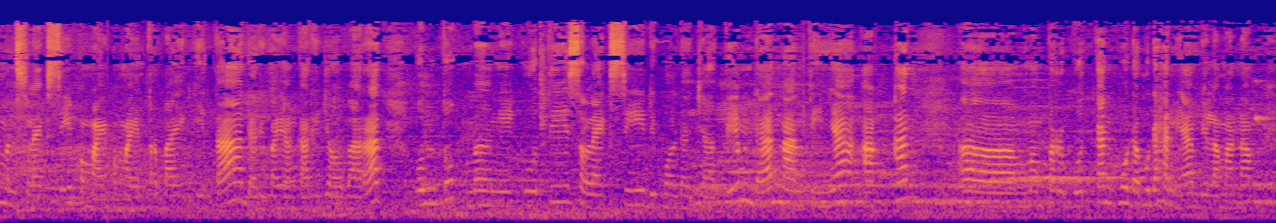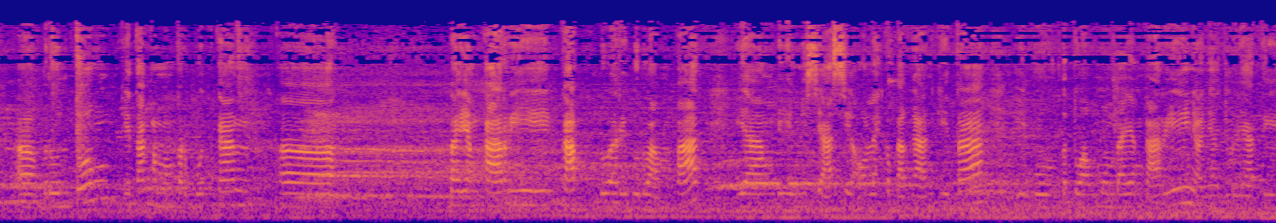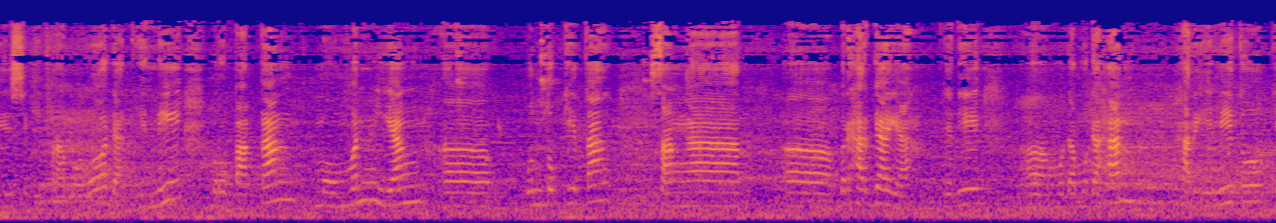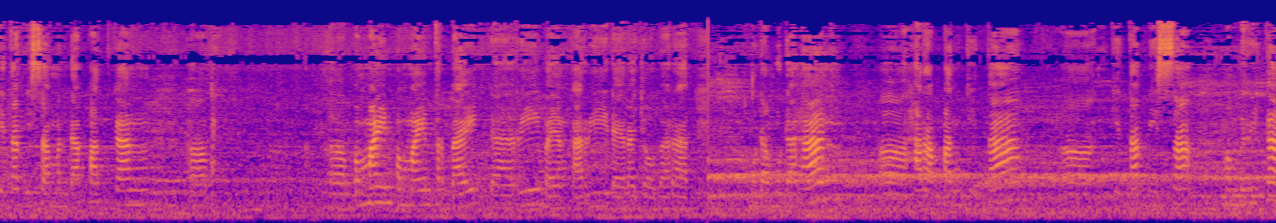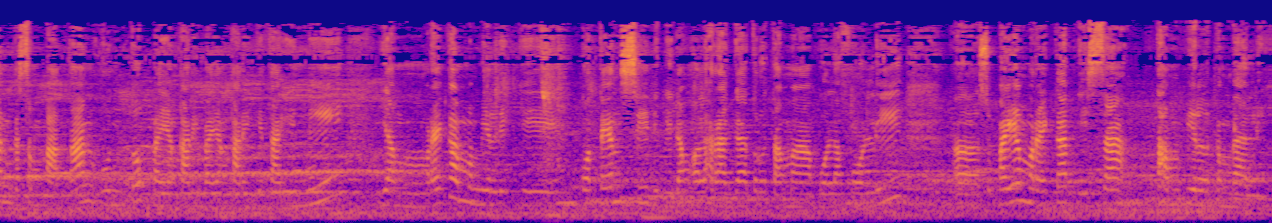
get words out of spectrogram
menseleksi pemain-pemain terbaik kita dari Bayangkari Jawa Barat untuk mengikuti seleksi di Polda Jatim dan nantinya akan uh, memperebutkan mudah-mudahan ya bila mana uh, beruntung kita akan memperebutkan uh, Bayangkari Cup 2024 yang diinisiasi oleh kebanggaan kita Ibu Ketua Umum Bayangkari Nyonya Juliati Sigi Prabowo dan ini merupakan momen yang uh, untuk kita sangat uh, berharga ya. Jadi uh, mudah-mudahan hari ini tuh kita bisa mendapatkan pemain-pemain uh, terbaik dari Bayangkari daerah Jawa Barat. Mudah-mudahan uh, harapan kita uh, kita bisa memberikan kesempatan untuk bayangkari-bayangkari kita ini yang mereka memiliki potensi di bidang olahraga terutama bola voli uh, supaya mereka bisa tampil kembali.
